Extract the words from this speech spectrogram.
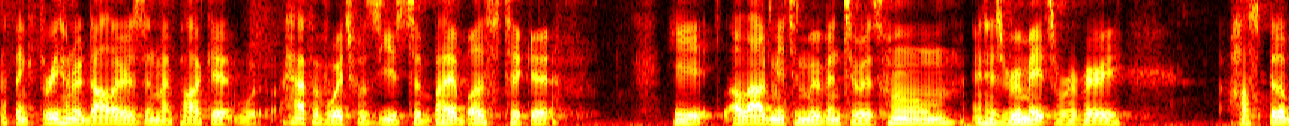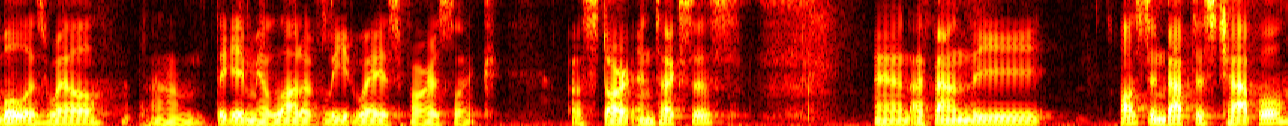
I think $300 in my pocket, half of which was used to buy a bus ticket. he allowed me to move into his home, and his roommates were very hospitable as well. Um, they gave me a lot of leadway as far as like a start in Texas. And I found the Austin Baptist Chapel.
